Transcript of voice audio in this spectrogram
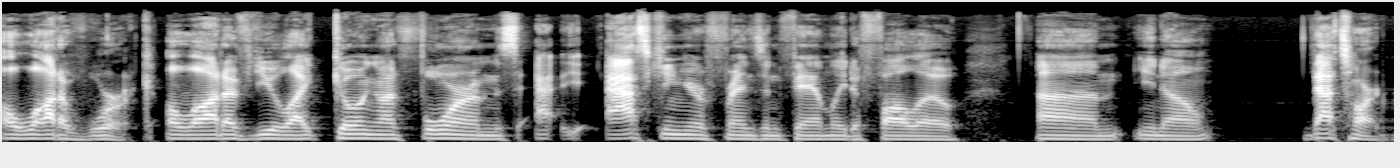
a lot of work, a lot of you like going on forums, a- asking your friends and family to follow. Um, you know, that's hard.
